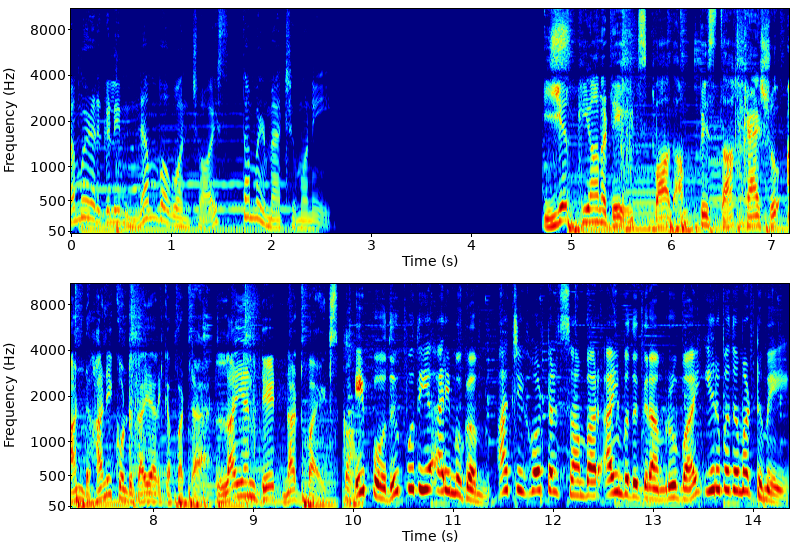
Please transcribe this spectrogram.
தமிழர்களின் number one choice Tamil matrimony இயற்கையான டேட்ஸ் பாதாம் பிஸ்தா கேஷு அண்ட் ஹனி கொண்டு தயாரிக்கப்பட்ட லயன் டேட் நட் பைட்ஸ் இப்போது புதிய அறிமுகம். ஆச்சி ஹோட்டல் சாம்பார் ஐம்பது கிராம் ரூபாய் இருபது மட்டுமே.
